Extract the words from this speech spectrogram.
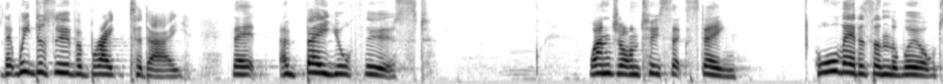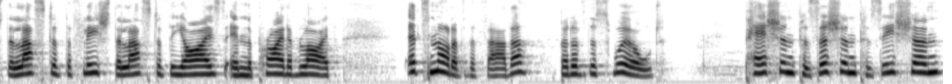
that we deserve a break today, that uh, obey your thirst. 1 John 2:16 All that is in the world, the lust of the flesh, the lust of the eyes, and the pride of life, it's not of the Father, but of this world. Passion, position, possession,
